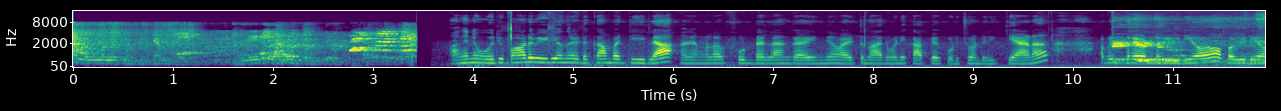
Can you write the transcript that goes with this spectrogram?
ഉണ്ടെന്ന് അങ്ങനെ വേറെ അങ്ങനെ ഒരുപാട് വീഡിയോ ഒന്നും എടുക്കാൻ പറ്റിയില്ല. ഞങ്ങൾ ഫുഡെല്ലാം കഴിഞ്ഞ് വൈകിട്ട് നാല് മണി കാപ്പിയൊക്കെ കുടിച്ചുകൊണ്ടിരിക്കുകയാണ് അപ്പോൾ ഇത്രയേ ഉള്ളൂ വീഡിയോ അപ്പോൾ വീഡിയോ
